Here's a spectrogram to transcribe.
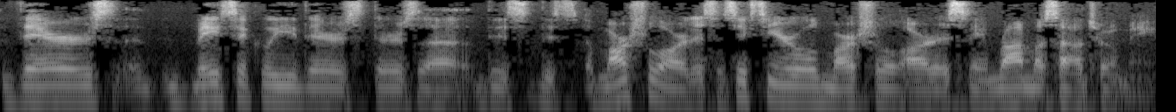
there's basically there's there's a this this a martial artist, a 16 year old martial artist named Ranma Saotome,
